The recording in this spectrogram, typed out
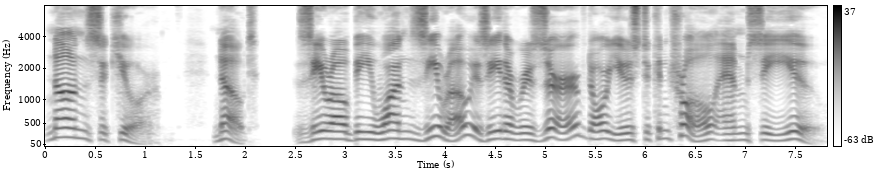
non-secure. Note, 0B10 is either reserved or used to control MCU.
